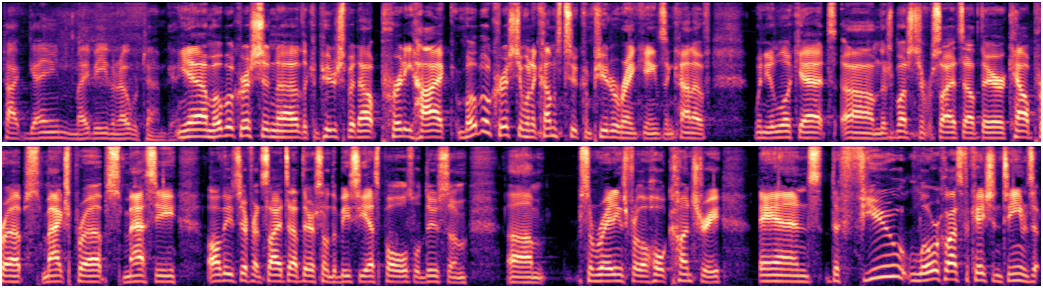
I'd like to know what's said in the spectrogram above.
type game, maybe even an overtime game. Yeah, Mobile Christian, uh, the computer spit out pretty high. Mobile Christian, when it comes to computer rankings and kind of when you look at, um, there's a bunch of different sites out there Cal Preps, Max Preps, Massey, all these different sites out there. Some of the BCS polls will do some. Um, some ratings for the whole country, and the few lower classification teams that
